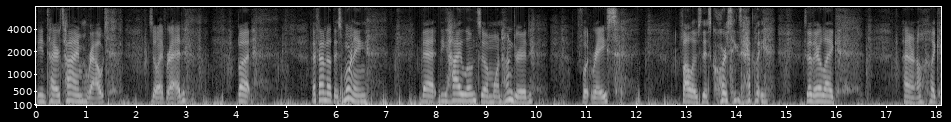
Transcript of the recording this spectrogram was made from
the entire time route. So I've read. But I found out this morning that the High Lonesome 100 foot race follows this course exactly. So they're like, I don't know, like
